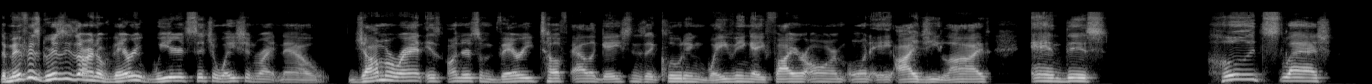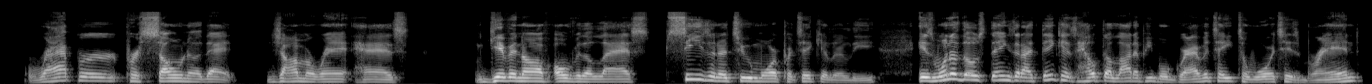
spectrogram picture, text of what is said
the Memphis Grizzlies are in a very weird situation right now. Ja Morant is under some very tough allegations, including waving a firearm on a IG live and this hood slash rapper persona that Ja Morant has given off over the last season or two, more particularly, is one of those things that I think has helped a lot of people gravitate towards his brand.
